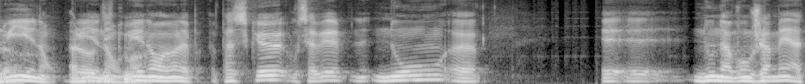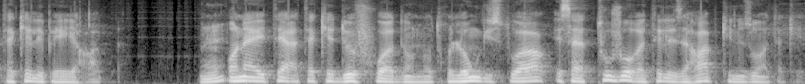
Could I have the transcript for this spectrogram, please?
oui et non. oui, et non, Parce que, vous savez, nous, euh, euh, euh, nous n'avons jamais attaqué les pays arabes. On a été attaqué deux fois dans notre longue histoire, et ça a toujours été les Arabes qui nous ont attaqués.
